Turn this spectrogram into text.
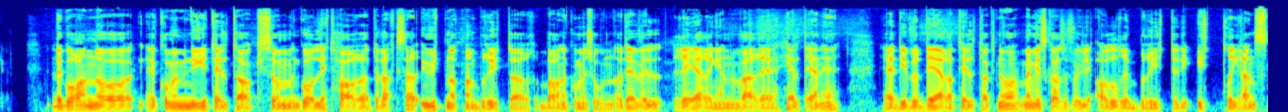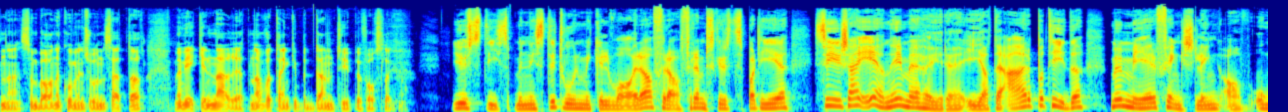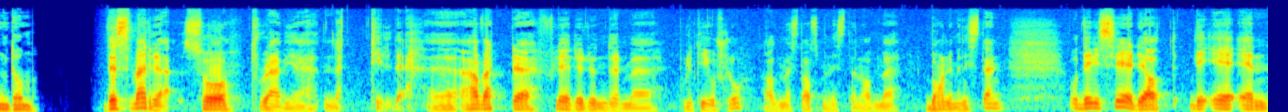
Det går an å komme med nye tiltak som går litt hardere til verks her, uten at man bryter Barnekonvensjonen. Og Det vil regjeringen være helt enig i. Eh, de vurderer tiltak nå, men vi skal selvfølgelig aldri bryte de ytre grensene som Barnekonvensjonen setter. Men vi er ikke i nærheten av å tenke på den type forslag nå. Justisminister Tor Mikkel Wara fra Fremskrittspartiet sier seg enig med Høyre i at det er på tide med mer fengsling av ungdom. Dessverre så tror jeg vi er nødt til det. Eh, jeg har vært eh, flere runder med politiet i Oslo. Hadde med statsministeren, hadde med barneministeren. Og det vi ser, er at det er en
